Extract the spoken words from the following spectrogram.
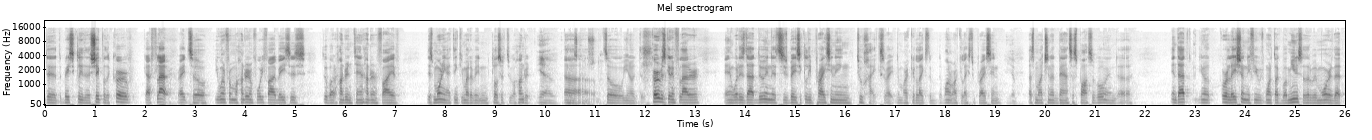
the the basically the shape of the curve got flatter, right? So you went from 145 basis to about 110, 105. This morning, I think it might have been closer to 100. Yeah. Uh, so you know the curve is getting flatter, and what is that doing? It's just basically pricing in two hikes, right? The market likes the, the bond market likes to price in Yep. As much in advance as possible, and uh, and that you know correlation. If you want to talk about munis a little bit more, that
